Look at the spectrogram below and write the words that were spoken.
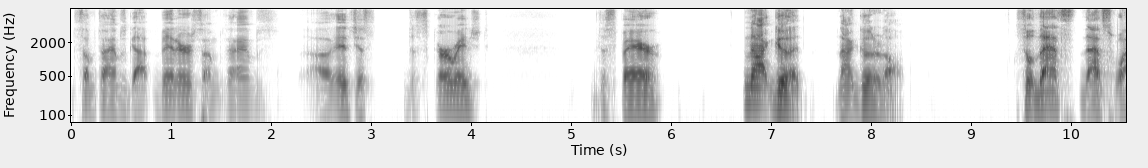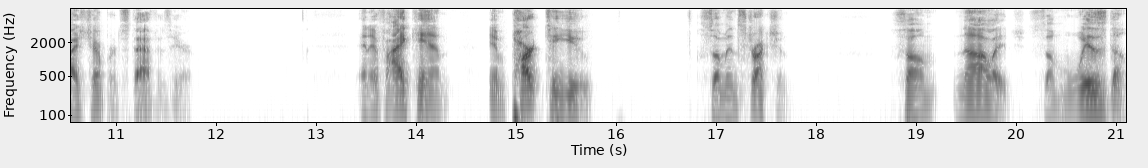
sometimes got bitter sometimes uh, it just discouraged despair not good not good at all so that's that's why shepherd staff is here and if i can impart to you some instruction some knowledge some wisdom.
